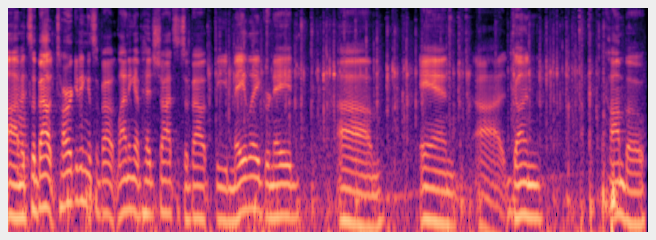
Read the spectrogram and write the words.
Um, it's about targeting. It's about lining up headshots. It's about the melee grenade um, and uh, gun combo.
